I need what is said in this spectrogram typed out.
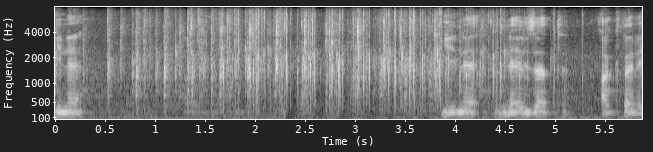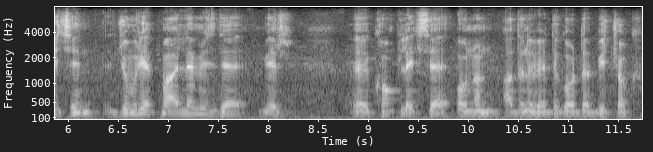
Yine Yine Nevzat Aktan için Cumhuriyet Mahallemizde bir e, komplekse onun adını verdik. Orada birçok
